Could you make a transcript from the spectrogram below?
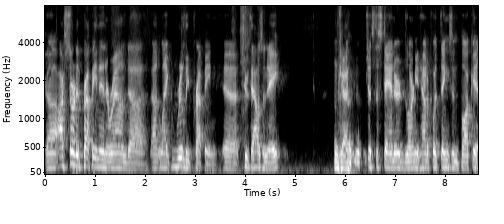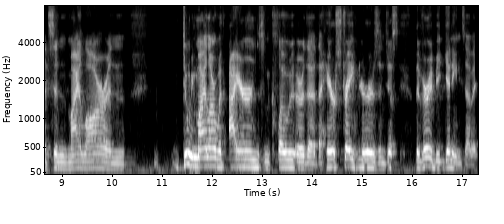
Uh, I started prepping in around uh, uh like really prepping uh, 2008. Okay. just the standard, learning how to put things in buckets and mylar and doing mylar with irons and clothes or the the hair straighteners and just the very beginnings of it.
